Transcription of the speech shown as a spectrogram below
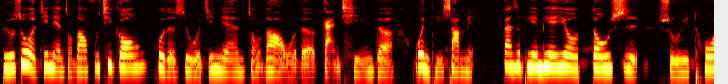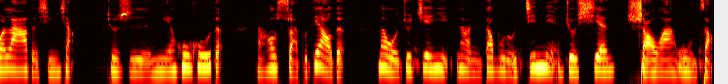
比如说，我今年走到夫妻宫，或者是我今年走到我的感情的问题上面，但是偏偏又都是属于拖拉的星象，就是黏糊糊的，然后甩不掉的。那我就建议，那你倒不如今年就先稍安勿躁，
